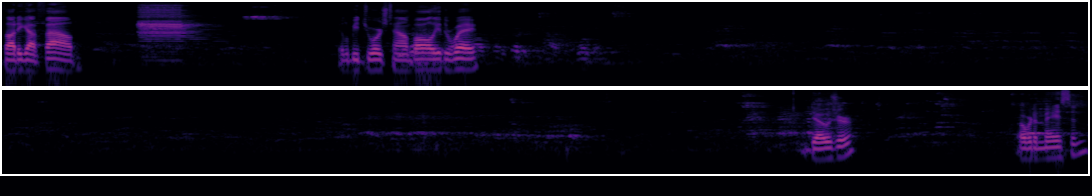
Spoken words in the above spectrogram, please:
Thought he got fouled. It'll be Georgetown ball either way. Dozier. Over to Mason.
